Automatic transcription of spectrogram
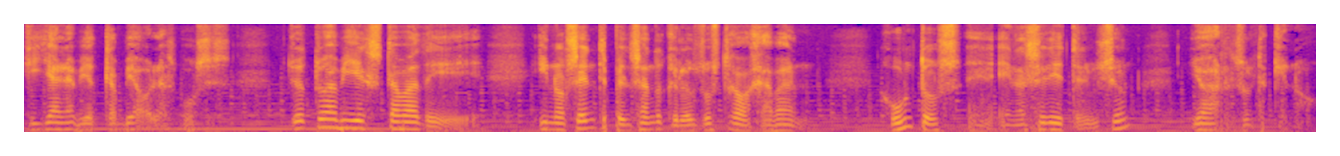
que ya le habían cambiado las voces. Yo todavía estaba de inocente pensando que los dos trabajaban juntos eh, en, la serie de televisión y ahora resulta que no.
